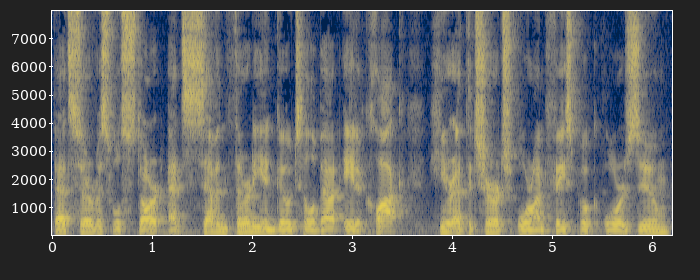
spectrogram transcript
That service will start at 7:30 and go till about 8 o'clock here at the church or on Facebook or Zoom.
